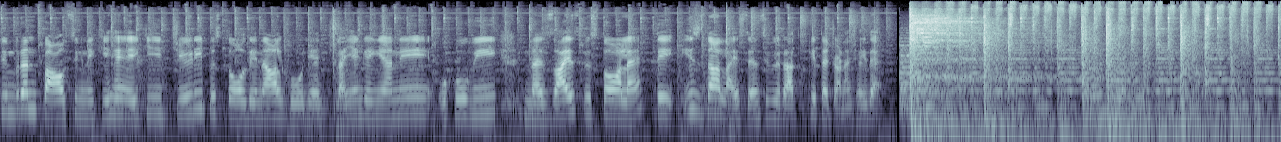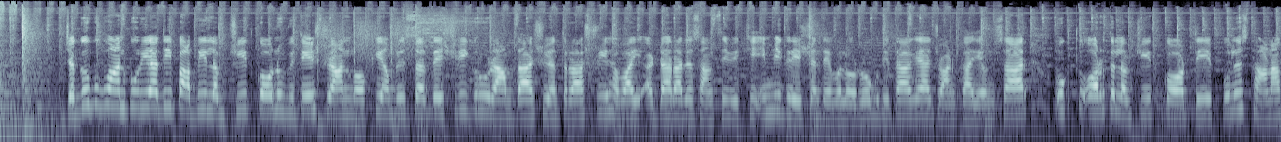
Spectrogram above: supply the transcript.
ਸਿਮਰਨਪਾਲ ਸਿੰਘ ਨੇ ਕਿਹਾ ਹੈ ਕਿ ਜਿਹੜੀ ਪਿਸਤੌਲ ਦੇ ਨਾਲ ਗੋਲੀਆਂ ਚਲਾਈਆਂ ਗਈਆਂ ਨੇ ਉਹ ਵੀ ਨਾਜਾਇਜ਼ ਪਿਸਤੌਲ ਹੈ ਤੇ ਇਸ ਦਾ ਲਾਇਸੈਂਸ ਵੀ ਰੱਦ ਕੀਤਾ ਜਾਣਾ ਚਾਹੀਦਾ ਹੈ। ਜੱਗੂ ਭਗਵਾਨਪੁਰੀਆ ਦੀ ਭਾਬੀ ਲਵਜੀਤ ਕੌਰ ਨੂੰ ਵਿਦੇਸ਼ ਜਾਣ ਮੌਕੇ ਅੰਮ੍ਰਿਤਸਰ ਦੇ ਸ੍ਰੀ ਗੁਰੂ ਰਾਮਦਾਸ ਜੀ ਅੰਤਰਰਾਸ਼ਟਰੀ ਹਵਾਈ ਅੱਡਾ ਰਾਜਸਥਾਨਸੀ ਵਿਖੇ ਇਮੀਗ੍ਰੇਸ਼ਨ ਦੇ ਵੱਲੋਂ ਰੋਕ ਦਿੱਤਾ ਗਿਆ। ਜਾਣਕਾਰੀ ਅਨੁਸਾਰ ਉਕਤ ਔਰਤ ਲਵਜੀਤ ਕੌਰ ਤੇ ਪੁਲਿਸ ਥਾਣਾ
